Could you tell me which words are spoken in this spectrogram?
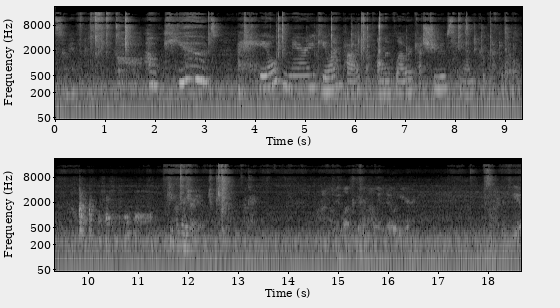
scrimp. How cute! A Hail Merry key lime pie from almond flour, cashews, and coconut oil. Keep refrigerated. Okay. Hold on, let me look through my window here. It's not a good view.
